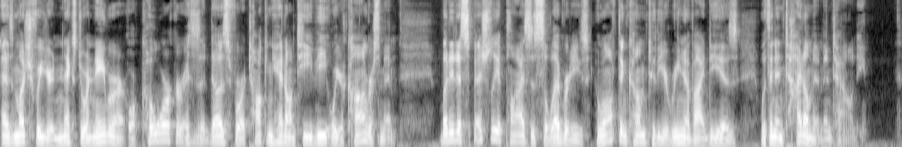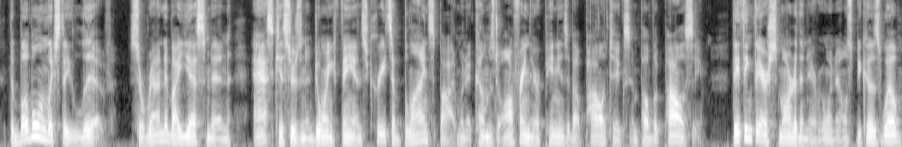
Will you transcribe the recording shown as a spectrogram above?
as much for your next door neighbor or coworker as it does for a talking head on TV or your congressman. But it especially applies to celebrities who often come to the arena of ideas with an entitlement mentality. The bubble in which they live, surrounded by yes men, ass kissers, and adoring fans, creates a blind spot when it comes to offering their opinions about politics and public policy. They think they are smarter than everyone else because, well,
